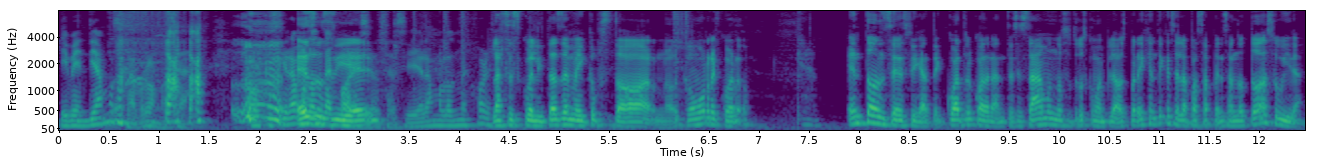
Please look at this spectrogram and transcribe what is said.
Y vendíamos cabrón, o sea. Porque si éramos Eso los sí, mejores. ¿eh? O sea, si éramos los mejores. las escuelitas de Makeup Store, ¿no? ¿Cómo recuerdo? Entonces, fíjate, cuatro cuadrantes. Estábamos nosotros como empleados, pero hay gente que se la pasa pensando toda su vida.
